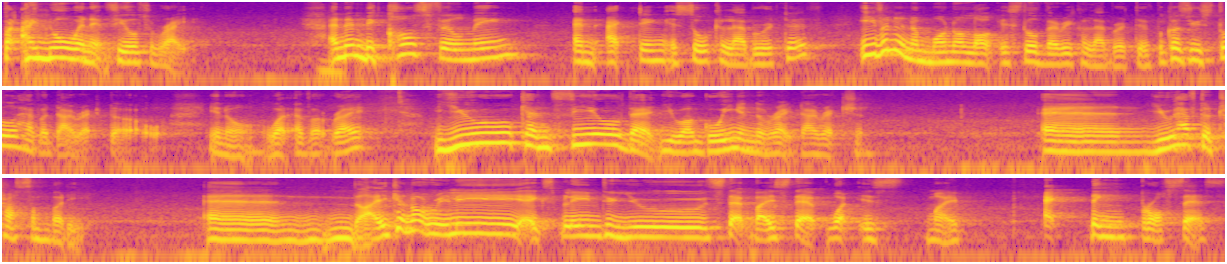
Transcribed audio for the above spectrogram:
but I know when it feels right. And then because filming and acting is so collaborative, even in a monologue is still very collaborative because you still have a director or you know whatever, right? You can feel that you are going in the right direction. And you have to trust somebody. And I cannot really explain to you step by step what is my acting process.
